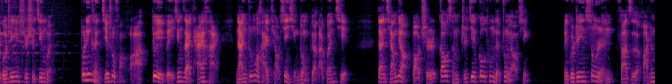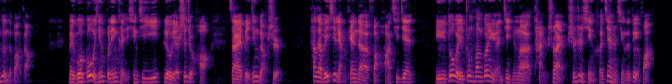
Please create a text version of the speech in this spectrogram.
美国之音时事经纬，布林肯结束访华，对北京在台海。南中国海挑衅行动表达关切，但强调保持高层直接沟通的重要性。美国之音松仁发自华盛顿的报道：美国国务卿布林肯星期一六月十九号在北京表示，他在为期两天的访华期间，与多位中方官员进行了坦率、实质性和建设性的对话，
